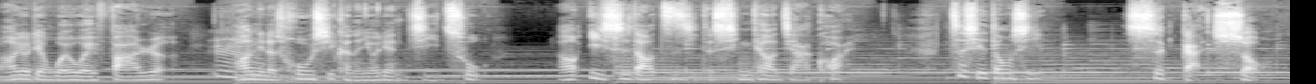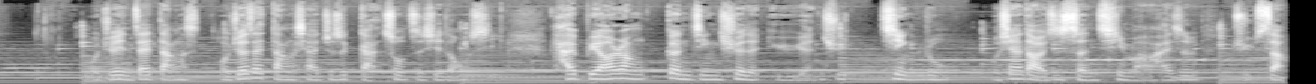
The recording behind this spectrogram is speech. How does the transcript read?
然后有点微微发热，然后你的呼吸可能有点急促，然后意识到自己的心跳加快，这些东西是感受。我觉得你在当，我觉得在当下就是感受这些东西，还不要让更精确的语言去进入。我现在到底是生气吗，还是沮丧？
